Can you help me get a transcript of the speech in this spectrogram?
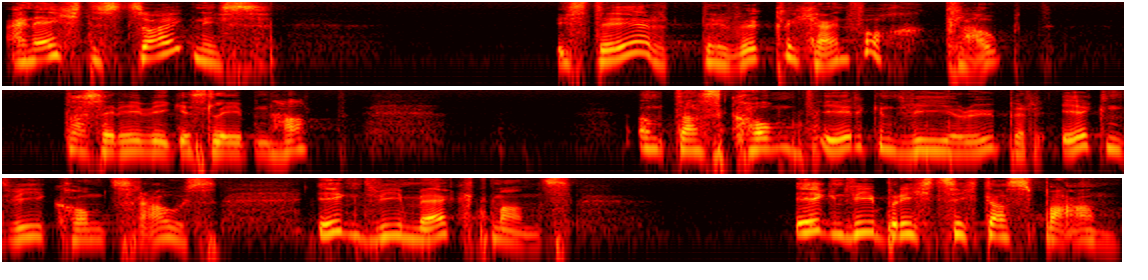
Ein echtes Zeugnis ist der, der wirklich einfach glaubt, dass er ewiges Leben hat. Und das kommt irgendwie rüber, irgendwie kommt es raus, irgendwie merkt man es, irgendwie bricht sich das Bahn.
